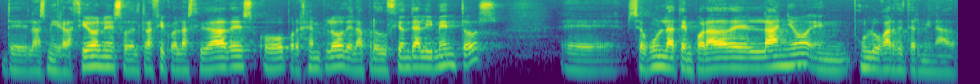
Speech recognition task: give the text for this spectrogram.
de las migraciones o del tráfico en las ciudades o, por ejemplo, de la producción de alimentos eh, según la temporada del año en un lugar determinado.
